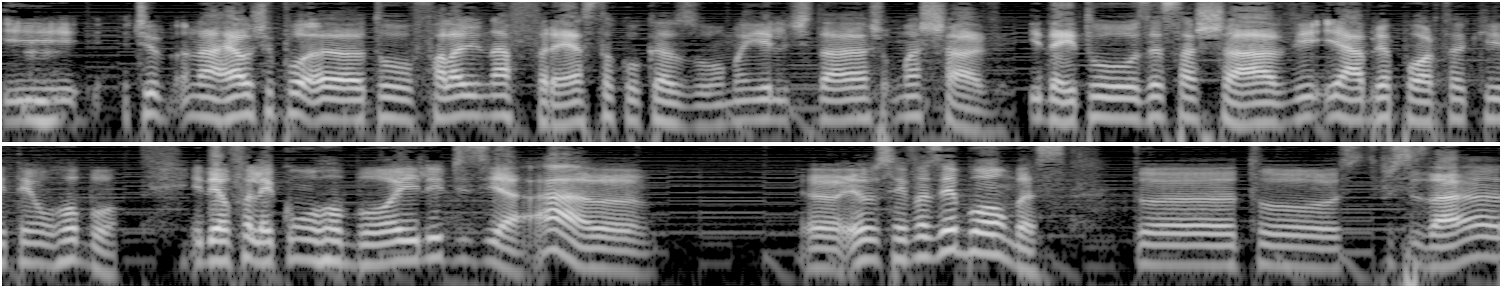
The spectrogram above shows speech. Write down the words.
e, tipo, na real, tipo, ah, tu fala ali na fresta com o Kazuma e ele te dá uma chave. E daí tu usa essa chave e abre a porta que tem o robô. E daí eu falei com o robô e ele dizia: Ah, eu, eu- eu sei fazer bombas. Tu, tu, se tu precisar.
